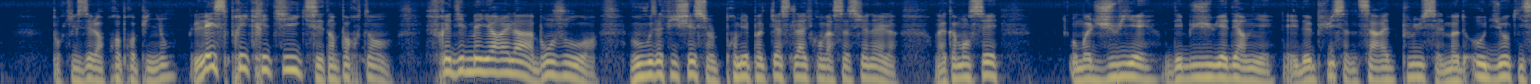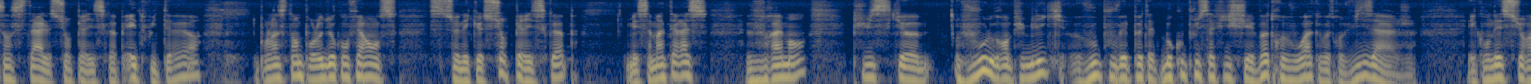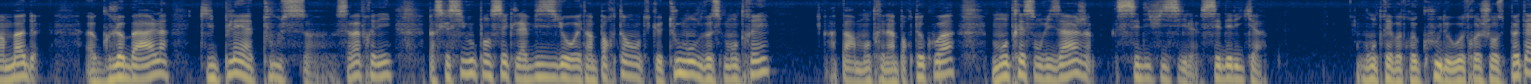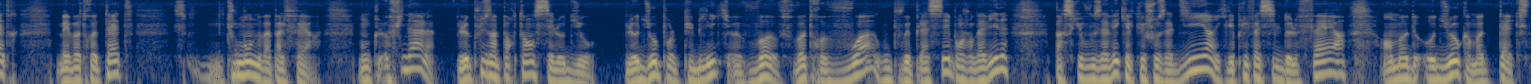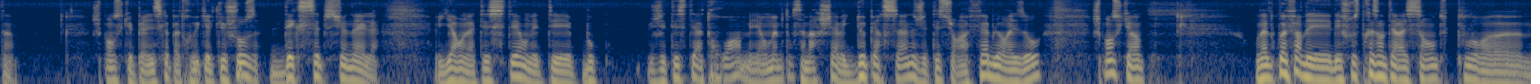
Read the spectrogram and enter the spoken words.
pour qu'ils aient leur propre opinion. L'esprit critique, c'est important. Freddy le meilleur est là, bonjour. Vous vous affichez sur le premier podcast live conversationnel. On a commencé au mois de juillet, début juillet dernier. Et depuis, ça ne s'arrête plus. C'est le mode audio qui s'installe sur Periscope et Twitter. Pour l'instant, pour l'audioconférence, ce n'est que sur Periscope, mais ça m'intéresse vraiment puisque vous, le grand public, vous pouvez peut-être beaucoup plus afficher votre voix que votre visage. et qu'on est sur un mode euh, global qui plaît à tous. Ça va Freddy? Parce que si vous pensez que la visio est importante, que tout le monde veut se montrer, à part montrer n'importe quoi, montrer son visage, c'est difficile, c'est délicat. Montrer votre coude ou autre chose peut-être, mais votre tête, tout le monde ne va pas le faire. Donc au final, le plus important, c'est l'audio. L'audio pour le public, votre voix, vous pouvez placer, bonjour David, parce que vous avez quelque chose à dire et qu'il est plus facile de le faire en mode audio qu'en mode texte. Je pense que Periscope a trouvé quelque chose d'exceptionnel. Hier, on l'a testé, on était J'ai testé à trois, mais en même temps, ça marchait avec deux personnes. J'étais sur un faible réseau. Je pense qu'on a de quoi faire des, choses très intéressantes pour, euh,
